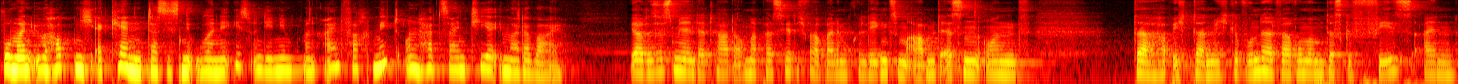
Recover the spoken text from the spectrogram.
wo man überhaupt nicht erkennt, dass es eine Urne ist. Und die nimmt man einfach mit und hat sein Tier immer dabei. Ja, das ist mir in der Tat auch mal passiert. Ich war bei einem Kollegen zum Abendessen und da habe ich dann mich gewundert, warum um das Gefäß ein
